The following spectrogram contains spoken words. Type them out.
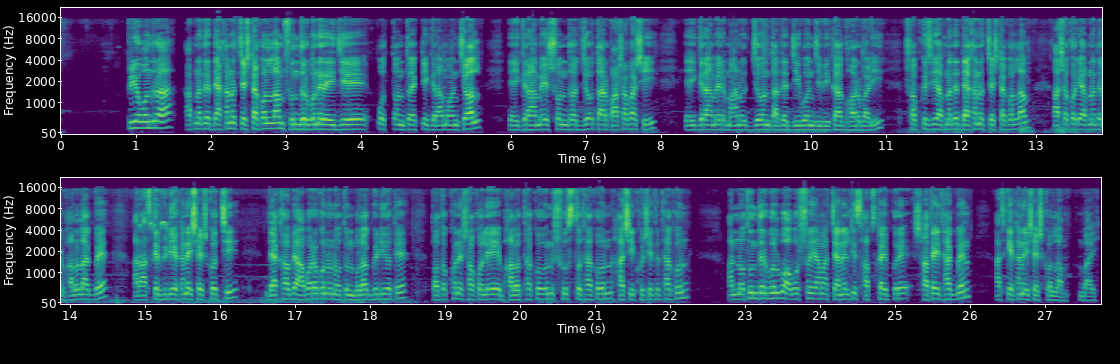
প্রিয় বন্ধুরা, আপনাদের দেখানোর চেষ্টা করলাম সুন্দরবনের এই যে প্রত্যন্ত একটি গ্রাম অঞ্চল। এই গ্রামের সৌন্দর্য, তার পাশাপাশি এই গ্রামের মানুষজন, তাদের জীবন জীবিকা, ঘরবাড়ি সব কিছুই আপনাদের দেখানোর চেষ্টা করলাম। আশা করি আপনাদের ভালো লাগবে। আর আজকের ভিডিও এখানেই শেষ করছি। দেখা হবে আবারও কোনো নতুন ব্লগ ভিডিওতে। ততক্ষণে সকলে ভালো থাকুন, সুস্থ থাকুন, হাসি খুশিতে থাকুন। আর নতুনদের বলব, অবশ্যই আমার চ্যানেলটি সাবস্ক্রাইব করে সাথেই থাকবেন। আজকে এখানেই শেষ করলাম। বাই।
